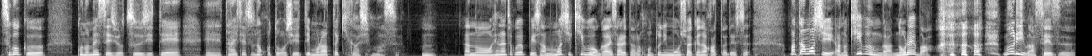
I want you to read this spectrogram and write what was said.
すごくこのメッセージを通じて、えー、大切なことを教えてもらった気がします。うん。あのヘナチョコヨッピーさんももし気分を害されたら本当に申し訳なかったです。またもしあの気分が乗れば 無理はせず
